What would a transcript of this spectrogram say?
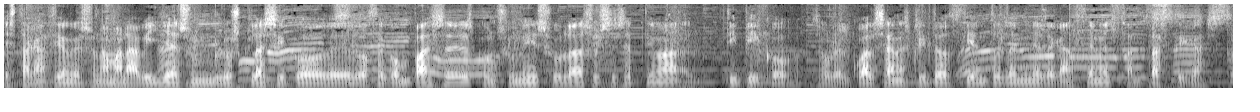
Esta canción que es una maravilla, es un blues clásico de 12 compases, con su mísula, su si séptima típico, sobre el cual se han escrito cientos de miles de canciones fantásticas.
